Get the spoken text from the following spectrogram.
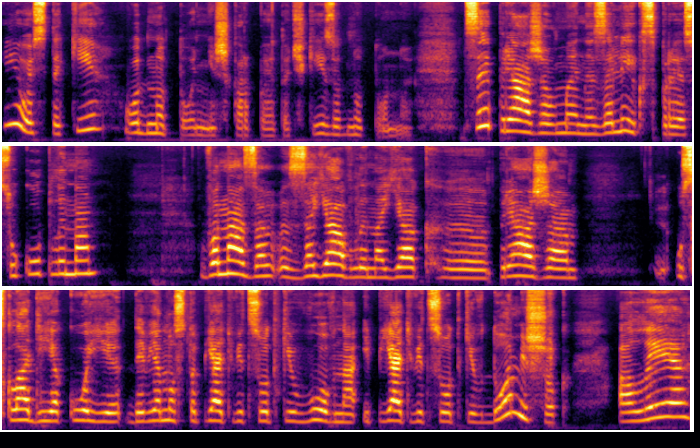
і ось такі однотонні шкарпеточки із однотонною. Це пряжа в мене з Аліекспресу куплена. Вона заявлена як е, пряжа, у складі якої 95% вовна і 5% домішок, але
